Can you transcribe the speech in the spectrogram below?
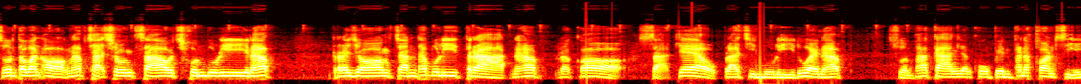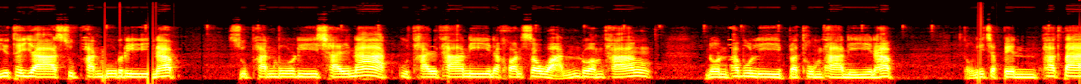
ส่วนตะวันออกนะครับฉะเชิงเซาชนบุรีนะครับ ระยองจันทบุรีตราดนะครับ แล้วก็สระแก้วปราจีนบุรีด้วยนะครับ ส่วนภาคกลางยังคงเป็นพระนครศรีอยุธยา สุพรรณบุรีนะครับ สุพรรณบุรี ชัยนาท อุทัยธานี นครสวรรค์ รวมทั้งนนทบุรี ปทุมธานีนะครับ ตรงนี้จะเป็นภาคใต้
